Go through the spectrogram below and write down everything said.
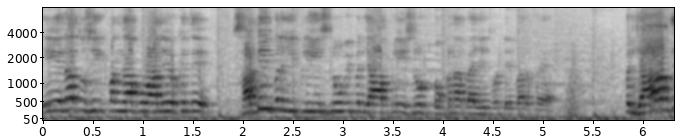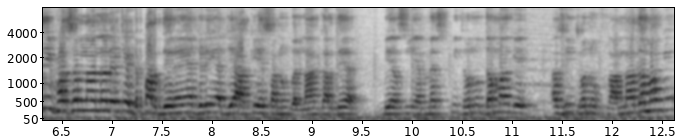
ਇਹ ਨਾ ਤੁਸੀਂ ਪੰਗਾ ਪਵਾ ਲਿਓ ਕਿਤੇ, ਸਾਡੀ ਪਲੀ- ਪੁਲਿਸ ਨੂੰ ਵੀ ਪੰਜਾਬ ਪੁਲਿਸ ਨੂੰ ਠੋਕਣਾ ਪੈ ਜੇ ਤੁਹਾਡੇ ਬਰਫ ਹੈ। ਪੰਜਾਬ ਦੀ ਫਸਲ ਨਾਲ ਇਹਨਾਂ ਢਿੱਡ ਭਰਦੇ ਰਹੇ ਆ, ਜਿਹੜੇ ਅੱਜ ਆ ਕੇ ਸਾਨੂੰ ਗੱਲਾਂ ਕਰਦੇ ਆ ਵੀ ਅਸੀਂ ਐਮਐਸਪੀ ਤੁਹਾਨੂੰ ਦਵਾਂਗੇ, ਅਸੀਂ ਤੁਹਾਨੂੰ ਫਲਾਨਾ ਦਵਾਂਗੇ।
